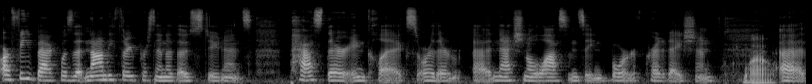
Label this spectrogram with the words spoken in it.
our feedback was that 93% of those students passed their NCLEX or their uh, National Licensing Board of Accreditation. Wow. Uh,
